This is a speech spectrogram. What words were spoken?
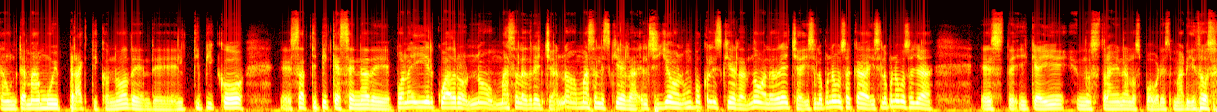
a un tema muy práctico, ¿no? De, de el típico esa típica escena de pon ahí el cuadro, no, más a la derecha, no, más a la izquierda, el sillón, un poco a la izquierda, no, a la derecha, y se lo ponemos acá, y se lo ponemos allá. Este, y que ahí nos traen a los pobres maridos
